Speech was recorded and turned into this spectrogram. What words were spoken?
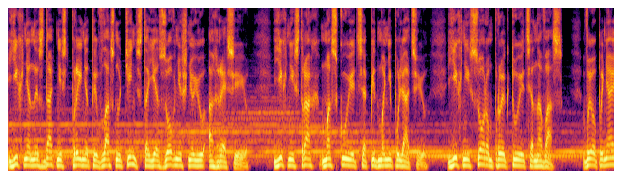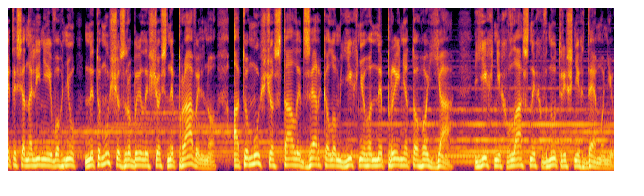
Їхня нездатність прийняти власну тінь стає зовнішньою агресією. Їхній страх маскується під маніпуляцію, їхній сором проєктується на вас. Ви опиняєтеся на лінії вогню не тому, що зробили щось неправильно, а тому, що стали дзеркалом їхнього неприйнятого я, їхніх власних внутрішніх демонів.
